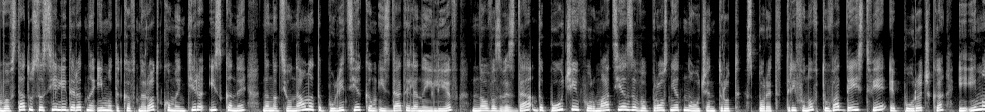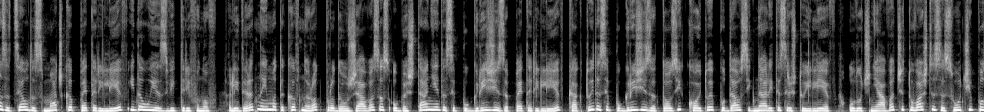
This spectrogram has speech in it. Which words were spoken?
В статуса си лидерът на Има такъв народ коментира искане на националната полиция към издателя на Илиев, Нова звезда, да получи информация за въпросният научен труд. Според Трифонов това действие е поръчка и има за цел да смачка Петър Илиев и да уязви Трифонов. Лидерът на има такъв народ продължава с обещание да се погрижи за Петър Илиев, както и да се погрижи за този, който е подал сигналите срещу Илиев. Уточнява, че това ще се случи по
